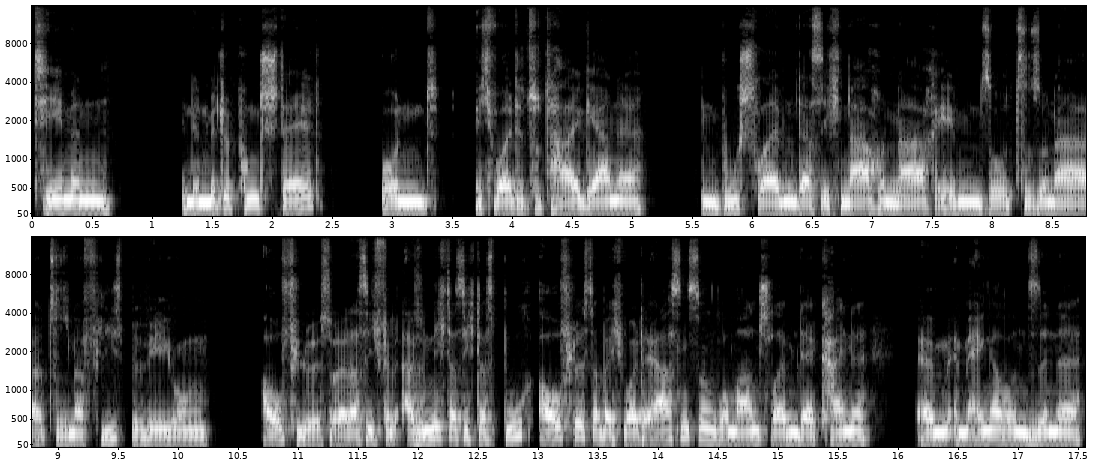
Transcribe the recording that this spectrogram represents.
Themen in den Mittelpunkt stellt. Und ich wollte total gerne ein Buch schreiben, das sich nach und nach eben so zu so einer, zu so einer Fließbewegung auflöst. Oder dass ich, also nicht, dass sich das Buch auflöst, aber ich wollte erstens einen Roman schreiben, der keine ähm, im engeren Sinne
